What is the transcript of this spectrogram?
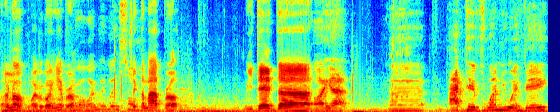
I don't know. Why are we going here, bro? Bro, why are we going so? Check the map, bro. We did, uh... Oh yeah, uh, active one UAV,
